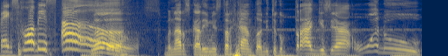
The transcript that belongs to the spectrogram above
Pex Hobbies oh. benar sekali Mr. Yanto ini cukup tragis ya. Waduh.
